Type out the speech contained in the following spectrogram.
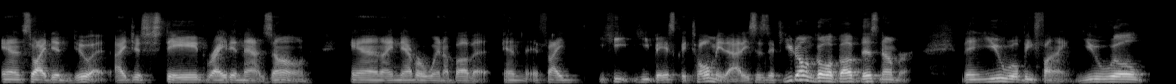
And so I didn't do it. I just stayed right in that zone and I never went above it. And if I he he basically told me that. He says if you don't go above this number, then you will be fine. You will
